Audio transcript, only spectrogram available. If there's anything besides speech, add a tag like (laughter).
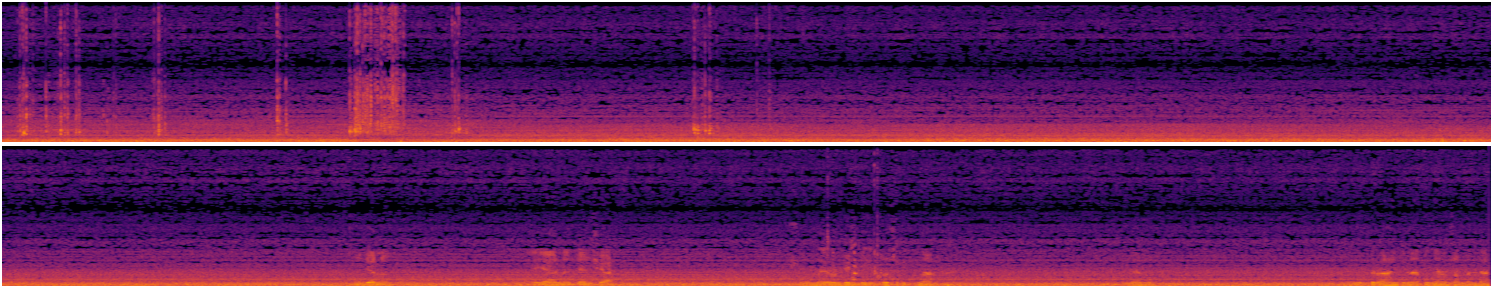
Nandiyan, oh. Ayan, nandyan siya. So, mayroon din dito sa gitna. Ayan, oh. Iupirahan din natin yan sa banda.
